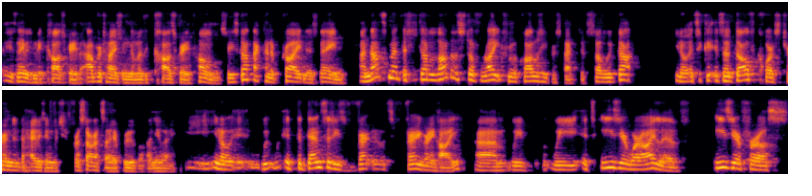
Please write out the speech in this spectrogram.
his name is Mick Cosgrave, advertising them as a Cosgrave home. So he's got that kind of pride in his name. And that's meant that he's got a lot of the stuff right from a quality perspective. So we've got, you know, it's a, it's a golf course turned into housing, which for starts I approve of anyway. You know, it, it, the density is very, it's very, very high. Um, we, we, it's easier where I live, easier for us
